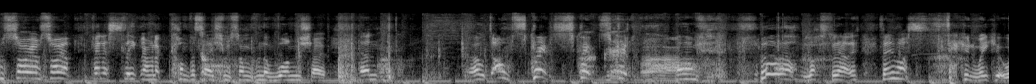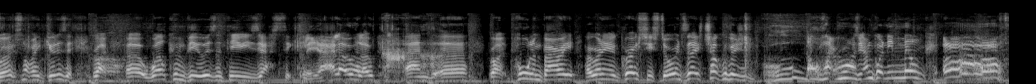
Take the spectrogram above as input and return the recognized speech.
I'm sorry, I'm sorry. I fell asleep having a conversation with someone from the One Show. And oh, oh, script, script, script. Oh, oh, I'm lost without this. It's only my second week at work. It's not very good, is it? Right. Uh, welcome, viewers, enthusiastically. Hello, hello. And uh, right, Paul and Barry are running a grocery store in today's Chuckle Vision. Oh, that reminds me, I haven't got any milk. Oh.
